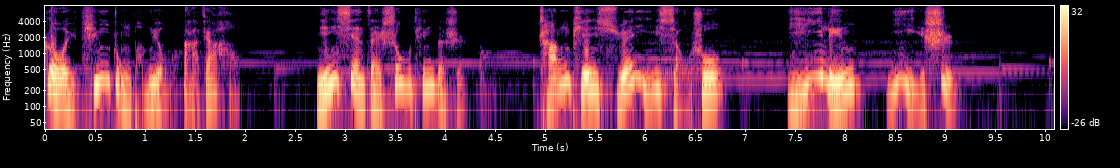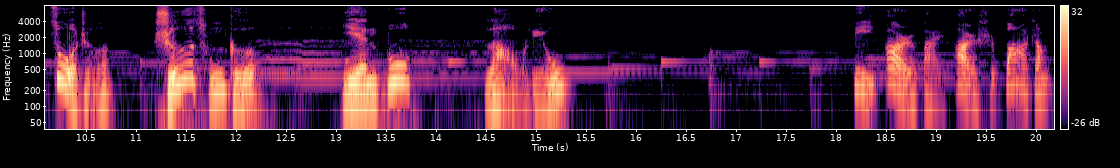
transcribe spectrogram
各位听众朋友，大家好！您现在收听的是长篇悬疑小说《夷陵轶事》，作者蛇从阁，演播老刘。第二百二十八章，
